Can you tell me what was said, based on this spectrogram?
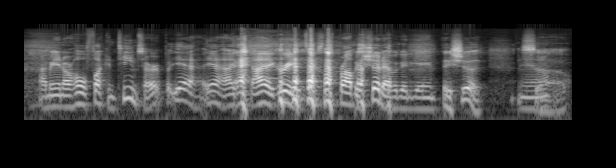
I mean, our whole fucking team's hurt, but yeah, yeah, I, I agree. The Texans probably should have a good game. They should. So,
